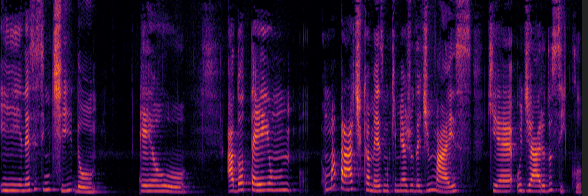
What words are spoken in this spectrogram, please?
E nesse sentido, eu adotei um, uma prática mesmo que me ajuda demais, que é o diário do ciclo.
